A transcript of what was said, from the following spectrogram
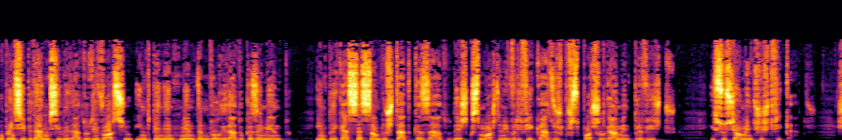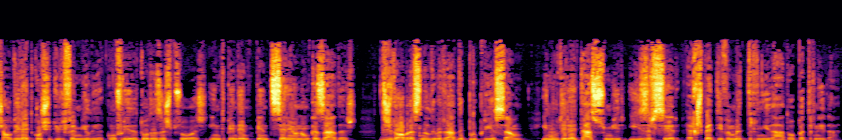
O princípio da admissibilidade do divórcio, independentemente da modalidade do casamento, implica a cessação do Estado casado desde que se mostrem verificados os pressupostos legalmente previstos e socialmente justificados. Já o direito de constituir família, conferido a todas as pessoas, independentemente de serem ou não casadas, desdobra-se na liberdade de procriação e no direito a assumir e exercer a respectiva maternidade ou paternidade.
